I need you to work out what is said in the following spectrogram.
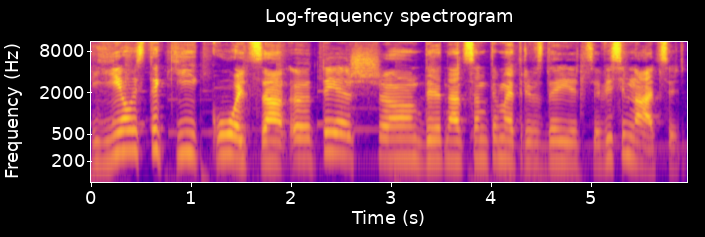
Є ось такі кольця, е, теж е, 19 сантиметрів, здається, 18.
